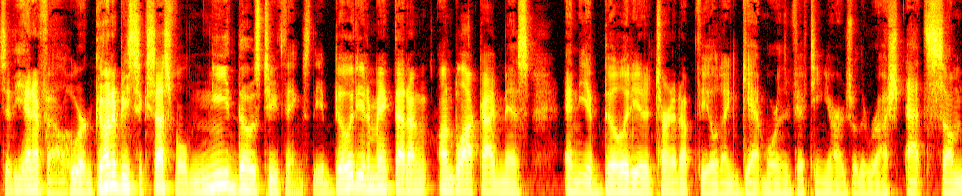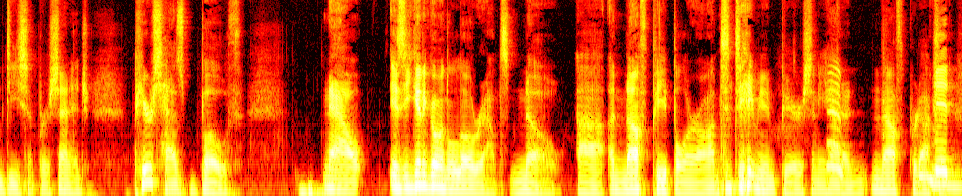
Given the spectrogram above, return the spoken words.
to the NFL who are going to be successful need those two things: the ability to make that un- unblocked guy miss and the ability to turn it upfield and get more than 15 yards with a rush at some decent percentage. Pierce has both. Now, is he going to go in the low rounds? No. Uh, enough people are on to Dameon Pierce, and he yeah, had enough production. Mid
